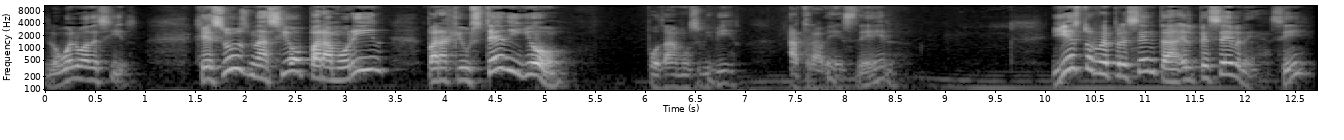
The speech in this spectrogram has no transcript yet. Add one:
Lo vuelvo a decir. Jesús nació para morir para que usted y yo podamos vivir a través de él. Y esto representa el pesebre, ¿sí?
